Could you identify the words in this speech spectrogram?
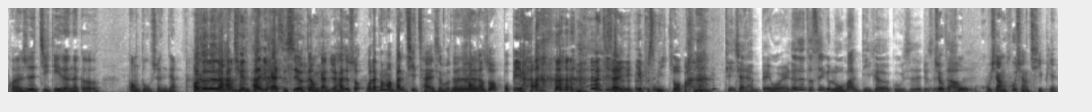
可能是基地的那个。攻读生这样哦，对对对，他去他一开始是有这种感觉，他就说我来帮忙搬器材什么的。然后我想说不必啊，搬器材也也不是你做吧？听起来很卑微，但是这是一个罗曼蒂克的故事，就是就互互相互相欺骗，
